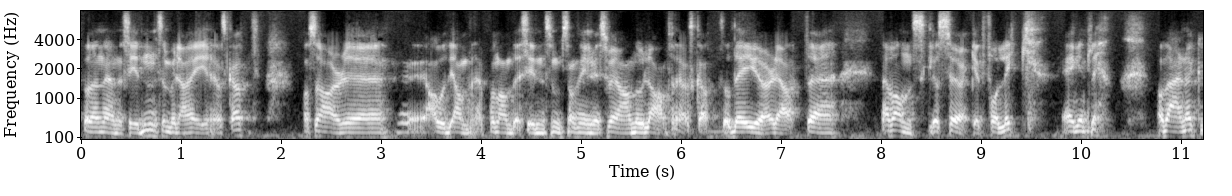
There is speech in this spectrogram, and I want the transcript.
på den ene siden, som vil ha høyere skatt, og så har du alle de andre på den andre siden som sannsynligvis vil ha noe lavere skatt. og Det gjør det at det er vanskelig å søke et forlik, egentlig. Og det er nok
